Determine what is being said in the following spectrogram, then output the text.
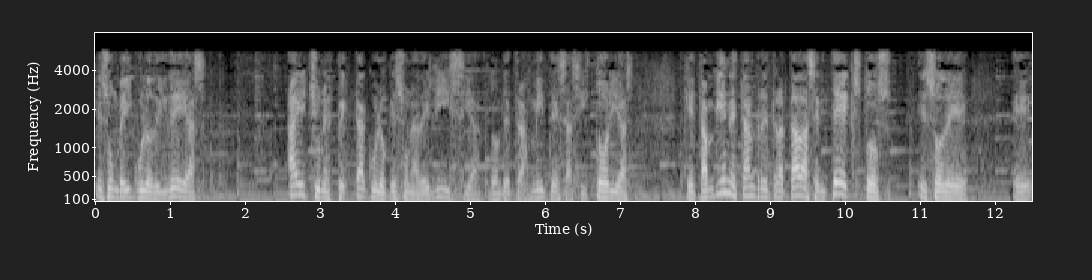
es un vehículo de ideas, ha hecho un espectáculo que es una delicia, donde transmite esas historias que también están retratadas en textos, eso de eh,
